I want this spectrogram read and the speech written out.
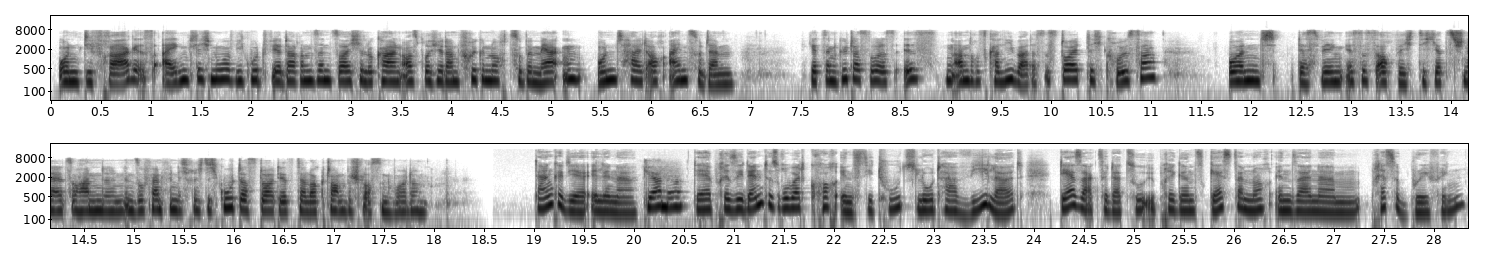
Und die Frage ist eigentlich nur, wie gut wir darin sind, solche lokalen Ausbrüche dann früh genug zu bemerken und halt auch einzudämmen. Jetzt in Gütersloh, das ist ein anderes Kaliber, das ist deutlich größer und deswegen ist es auch wichtig, jetzt schnell zu handeln. Insofern finde ich richtig gut, dass dort jetzt der Lockdown beschlossen wurde. Danke dir, Elena. Gerne. Der Präsident des Robert Koch Instituts, Lothar Wielert, der sagte dazu übrigens gestern noch in seinem Pressebriefing.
